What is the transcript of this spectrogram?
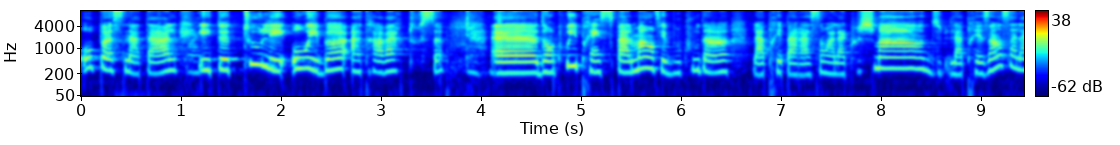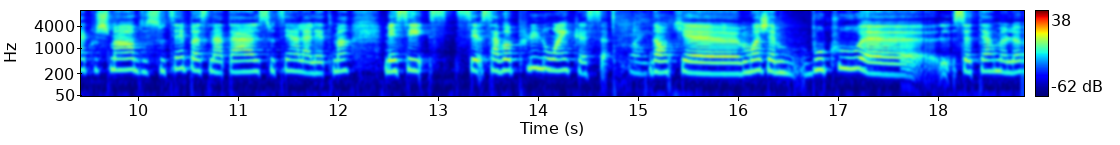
au postnatal et de tous les hauts et bas à travers tout ça. Euh, donc, oui, principalement, on fait beaucoup dans la préparation à l'accouchement, la présence à l'accouchement, du soutien postnatal, soutien à l'allaitement, mais c'est, c'est- ça va plus loin que ça. Ouais. Donc, euh, moi, j'aime beaucoup euh, ce terme-là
